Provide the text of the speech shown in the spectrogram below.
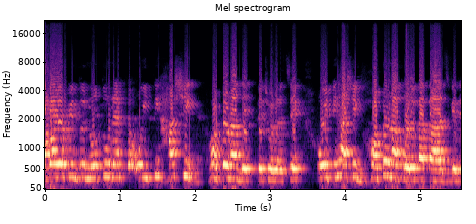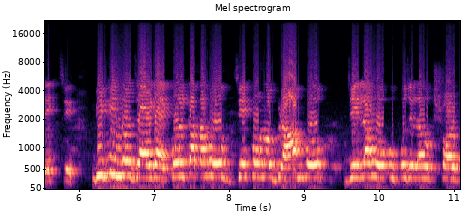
আবারও কিন্তু নতুন একটা ঐতিহাসিক ঘটনা দেখতে চলেছে। ঐতিহাসিক ঘটনা কলকাতা আজকে দেখছে। বিভিন্ন জায়গায়, কলকাতা হোক যে কোনো গ্রাম হোক, জেলা হোক, উপজেলা হোক, সর্ব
